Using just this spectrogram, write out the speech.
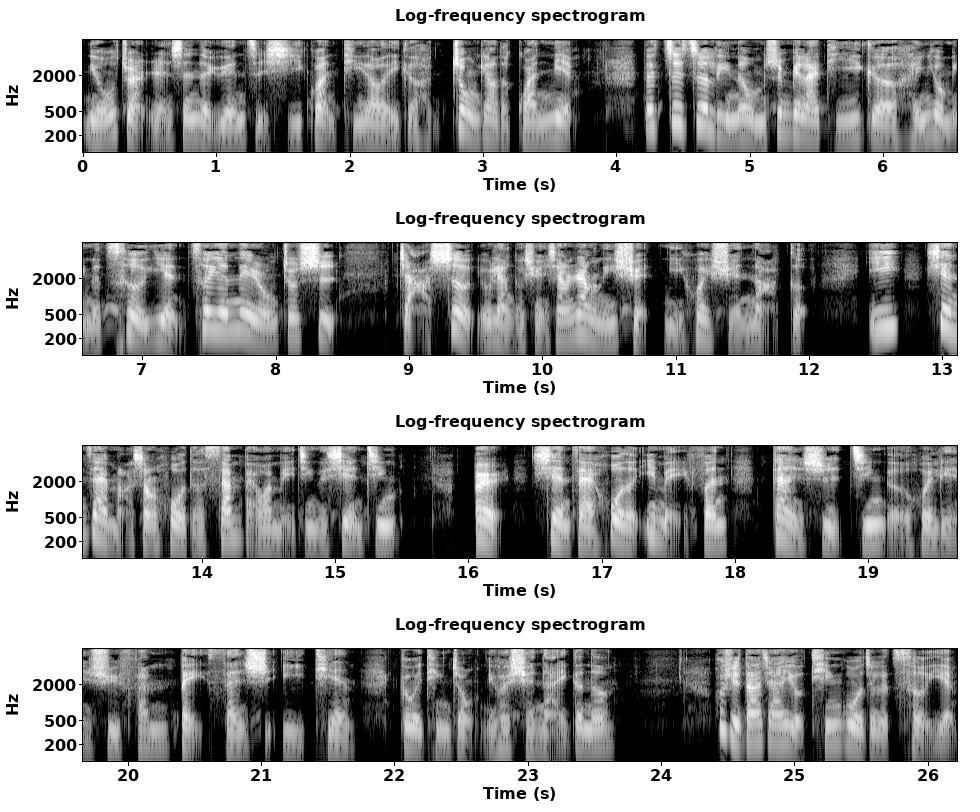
扭转人生的原子习惯提到了一个很重要的观念。那在这里呢，我们顺便来提一个很有名的测验。测验内容就是：假设有两个选项让你选，你会选哪个？一，现在马上获得三百万美金的现金；二，现在获得一美分，但是金额会连续翻倍三十一天。各位听众，你会选哪一个呢？或许大家有听过这个测验，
